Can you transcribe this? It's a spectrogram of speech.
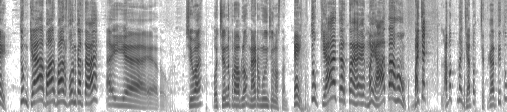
ఏ తుమ్ క్యా బార్ బార్ ఫోన్ కర్తా? అయ్యా ఏదో శివ ఓ చిన్న ప్రాబ్లం మ్యాటర్ ముగించుకుని వస్తాను. ఏ తూ క్యా కర్తా హై? మై ఆతా హూ. బచక్ లబక్ మై జబక్ చిత్కార్తి తూ.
